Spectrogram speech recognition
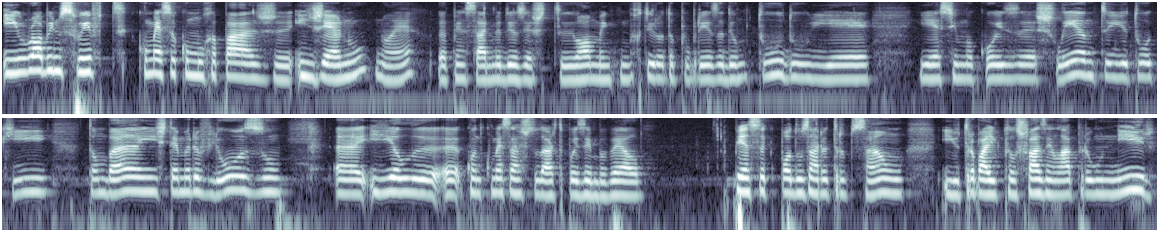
E o Robin Swift começa como um rapaz eh, ingênuo, não é? A pensar, meu Deus, este homem que me retirou da pobreza deu-me tudo e é, e é assim uma coisa excelente e eu estou aqui tão bem, isto é maravilhoso. Uh, e ele, uh, quando começa a estudar depois em Babel, pensa que pode usar a tradução e o trabalho que eles fazem lá para unir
